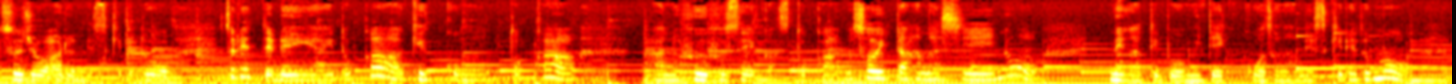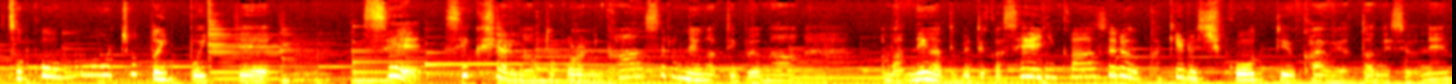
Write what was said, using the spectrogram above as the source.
通常あるんですけれどそれって恋愛とか結婚とかあの夫婦生活とかそういった話のネガティブを見ていく講座なんですけれどもそこをもうちょっと一歩行って性セクシャルなところに関するネガティブな、まあ、ネガティブというか性に関するかける思考っていう会をやったんですよね。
